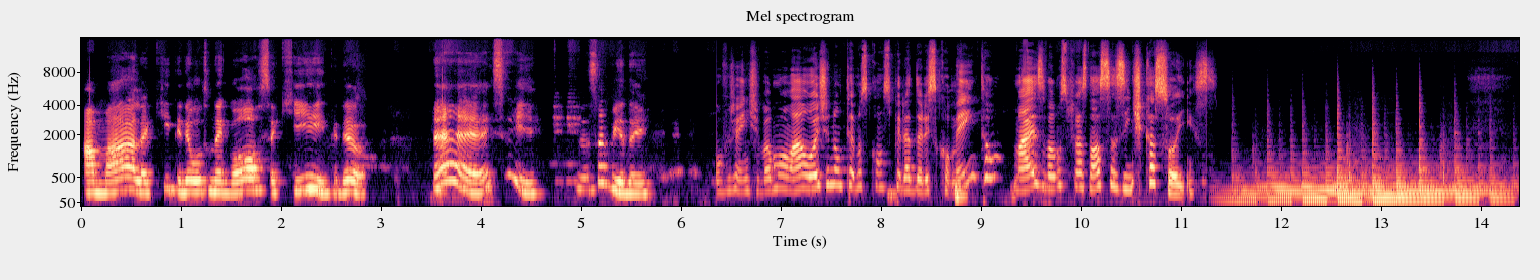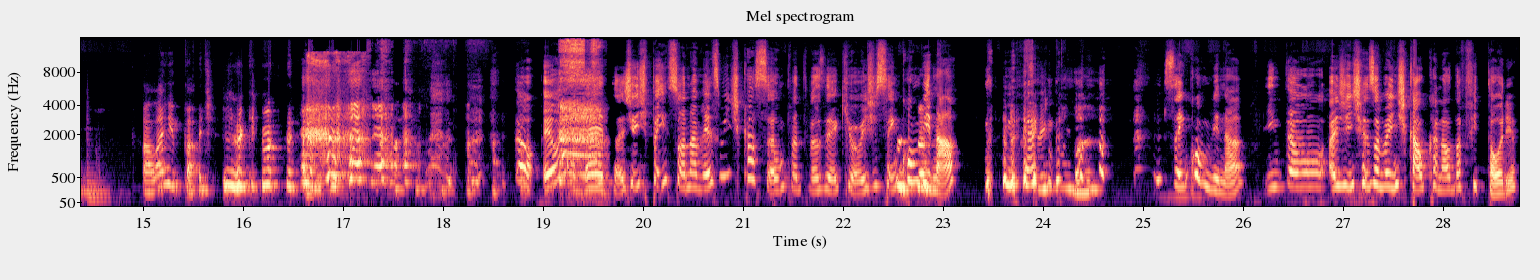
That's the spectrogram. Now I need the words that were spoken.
A mala aqui, entendeu? Outro negócio aqui, entendeu? É, é isso aí. Nessa vida aí. Gente, vamos lá. Hoje não temos conspiradores comentam, mas vamos para as nossas indicações. Fala aí, Paty. não, eu e a Beto, a gente pensou na mesma indicação para trazer aqui hoje, sem combinar. sem combinar. sem combinar. Então, a gente resolveu indicar o canal da Vitória,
